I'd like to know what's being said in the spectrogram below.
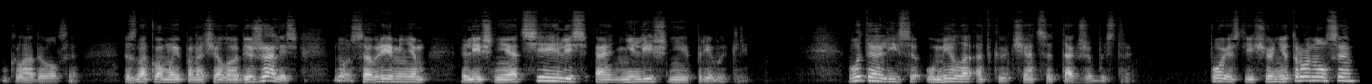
укладывался. Знакомые поначалу обижались, но со временем лишние отсеялись, а не лишние привыкли. Вот и Алиса умела отключаться так же быстро. Поезд еще не тронулся,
